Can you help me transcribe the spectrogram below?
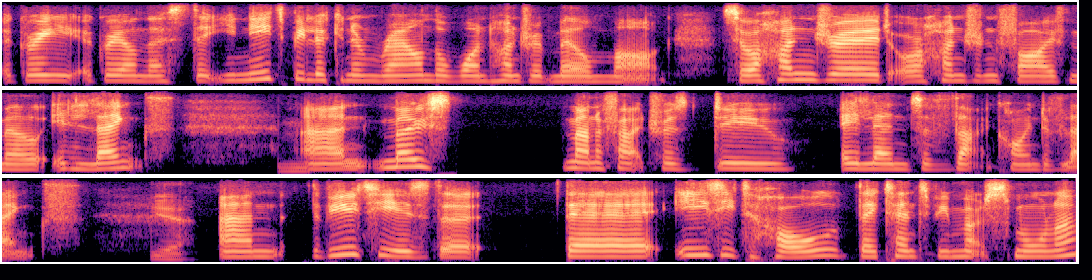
agree agree on this that you need to be looking around the 100 mil mark, so 100 or 105 mil in length, mm. and most manufacturers do a lens of that kind of length. Yeah. And the beauty is that they're easy to hold. They tend to be much smaller.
